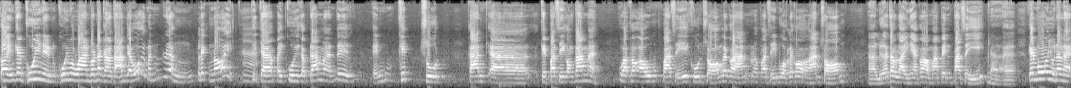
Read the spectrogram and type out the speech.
ก็เห็นแกคุยเนี่ยคุยเมื่อวานพอนักข่าวถามแกโอ้ยมันเรื่องเล็กน้อยอ่าที่จะไปคุยกับทรัมป์อะได้เห็นคิดสูตร การเอ่อเก็บภาษีของทรัมป์อะว่าเขาเอาภาษีคูณสองแล้วก็หารภาษีบวกแล้วก็หารสองเอ่อเหลือเท่าไหร่เนี่ยก็มาเป็นภาษีเออเออแกโมอยู่นั่นแหละ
